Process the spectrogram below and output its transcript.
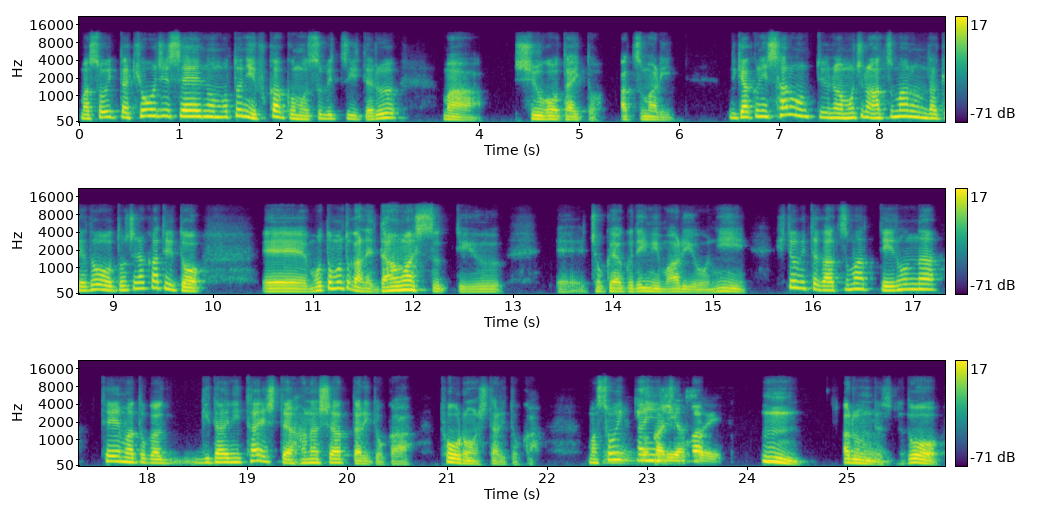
まあ、そういった共時性のもとに深く結びついてる、まあ、集合体と集まり。で逆にサロンっていうのはもちろん集まるんだけど、どちらかというと、えー、もともとがね、談話室っていう、えー直訳で意味もあるように、人々が集まっていろんなテーマとか議題に対して話し合ったりとか、討論したりとか、まあ、そういった印象が、やすい。うん、あるんですけど、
